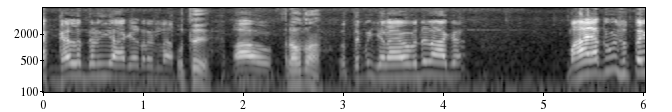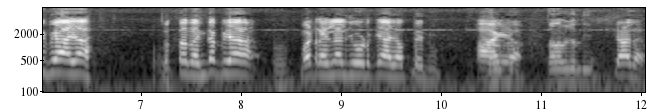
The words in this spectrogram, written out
ਅੱਗ ਲੱਦਣ ਵੀ ਆ ਗਿਆ ਟਰੇਲਾ। ਉੱਥੇ? ਆਓ ਰੌਤਾਂ? ਉੱਤੇ ਭਈਆ ਲਾਇਆ ਵਧਣ ਅੱਗ। ਮਹਾ ਜਾ ਤੂੰ ਵੀ ਸੁੱਤਾ ਹੀ ਪਿਆ ਆ ਜਾ। ਸੁੱਤਾ ਰਹਿੰਦਾ ਪਿਆ। ਮੈਂ ਟਰੇਲਾ ਜੋੜ ਕੇ ਆ ਜਾ ਉੱਤੇ ਨੂੰ। ਆ ਗਿਆ। ਚੱਲ ਆ ਜਲਦੀ। ਚੱਲ।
